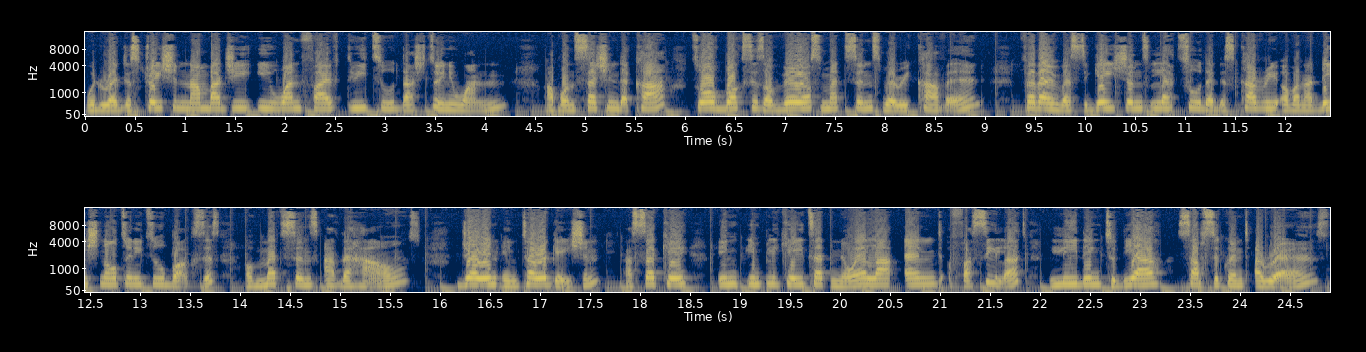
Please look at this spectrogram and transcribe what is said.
with registration number GE1532-21. Upon searching the car, 12 boxes of various medicines were recovered. Further investigations led to the discovery of an additional 22 boxes of medicines at the house. During interrogation, Asake in- implicated Noella and Fasilat, leading to their subsequent arrest.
